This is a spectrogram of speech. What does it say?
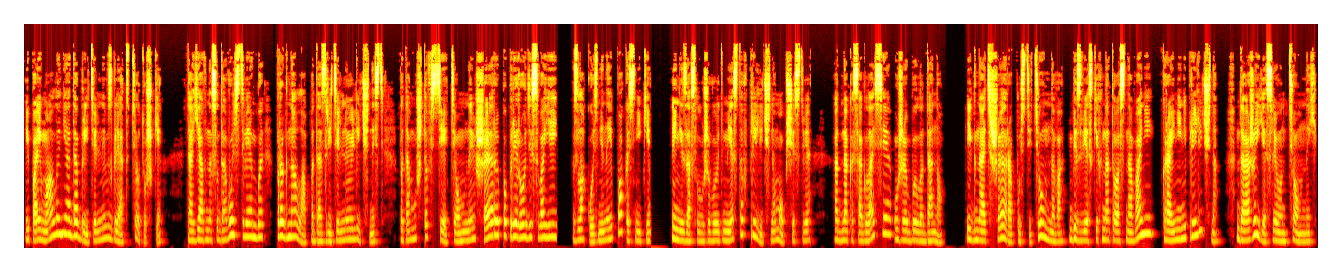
и поймала неодобрительный взгляд тетушки. Та явно с удовольствием бы прогнала подозрительную личность, потому что все темные шеры по природе своей злокозненные пакостники и не заслуживают места в приличном обществе. Однако согласие уже было дано. И гнать Шера, пусть и темного, без веских на то оснований, крайне неприлично, даже если он темный.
